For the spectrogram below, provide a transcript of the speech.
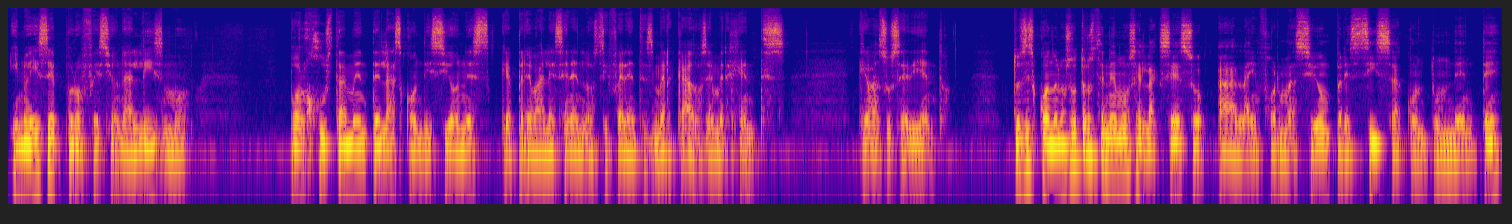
y no hay ese profesionalismo por justamente las condiciones que prevalecen en los diferentes mercados emergentes que van sucediendo. Entonces, cuando nosotros tenemos el acceso a la información precisa, contundente,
